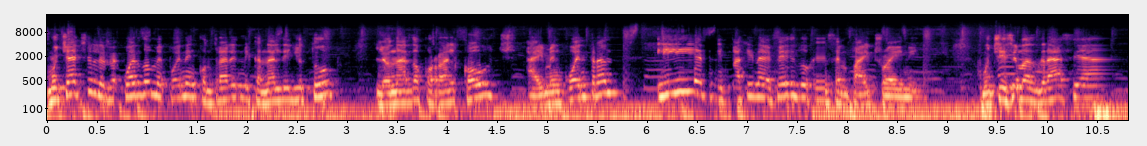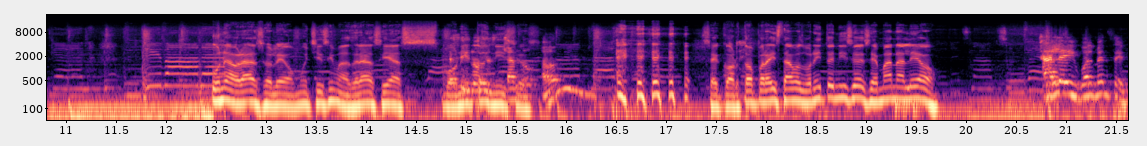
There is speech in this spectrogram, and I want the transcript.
muchachos, les recuerdo, me pueden encontrar en mi canal de YouTube Leonardo Corral Coach, ahí me encuentran. Y en mi página de Facebook en Senpai Training. Muchísimas gracias. Un abrazo, Leo. Muchísimas gracias. Bonito inicio. Se cortó, pero ahí estamos. Bonito inicio de semana, Leo. Sale igualmente.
